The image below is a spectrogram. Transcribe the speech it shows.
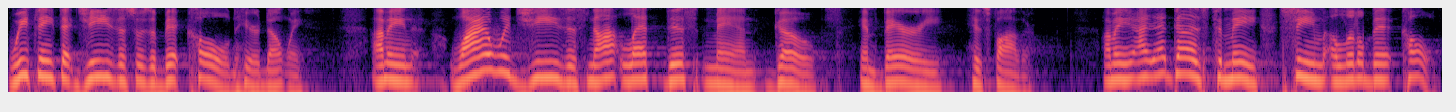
we think that Jesus was a bit cold here, don't we? I mean, why would Jesus not let this man go and bury his father? I mean, I, that does to me seem a little bit cold.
